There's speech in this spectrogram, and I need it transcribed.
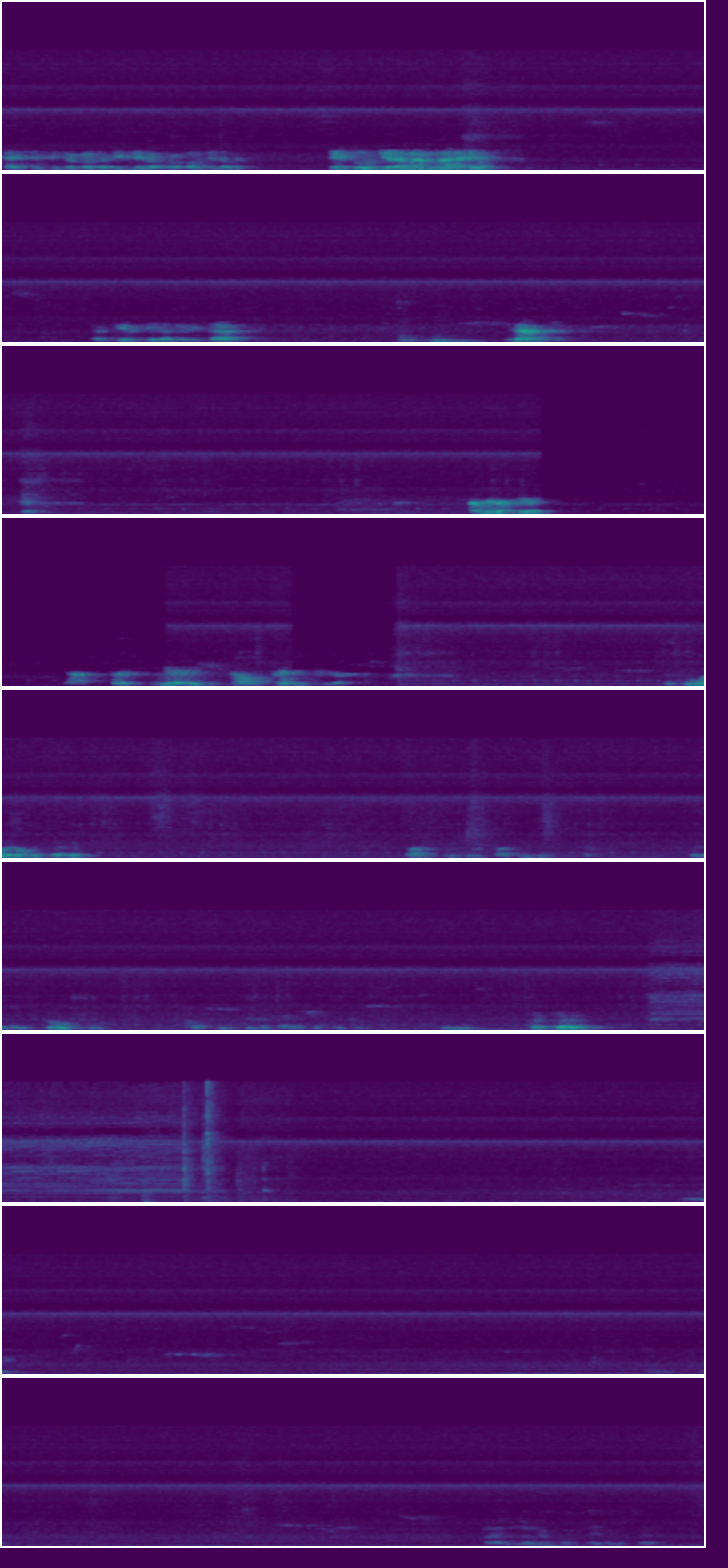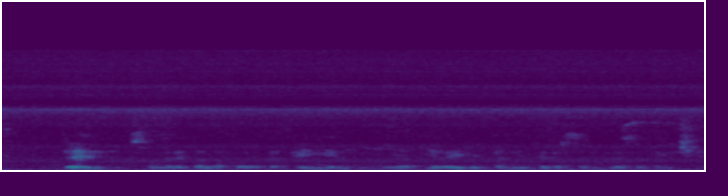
Hai sentito cosa diceva a proposito? Se furti la mamma è un... A dirti la verità? No. reservation.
